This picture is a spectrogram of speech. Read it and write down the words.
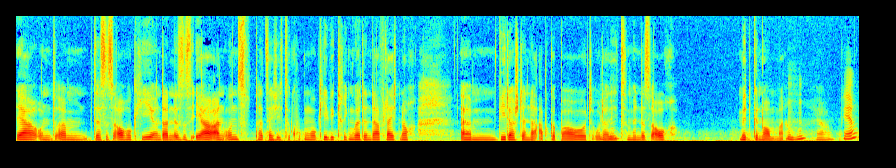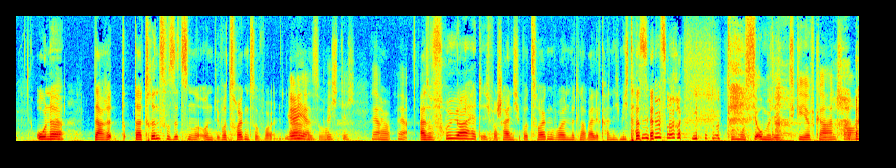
ja und ähm, das ist auch okay. Und dann ist es eher an uns tatsächlich zu gucken, okay, wie kriegen wir denn da vielleicht noch ähm, Widerstände abgebaut oder mhm. die zumindest auch mitgenommen. Mhm. Ja. ja. Ohne ja. Da, da drin zu sitzen und überzeugen zu wollen. Ja, ja, also, richtig. Ja, ja. ja. Also früher hätte ich wahrscheinlich überzeugen wollen, mittlerweile kann ich mich das sehr zurücknehmen. Du musst dir unbedingt GFK anschauen.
